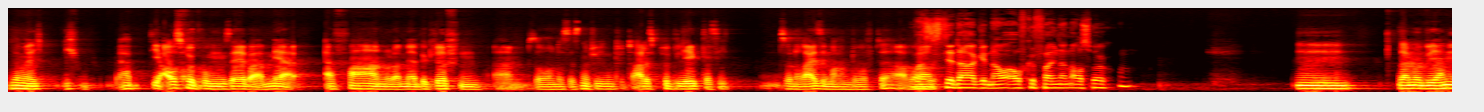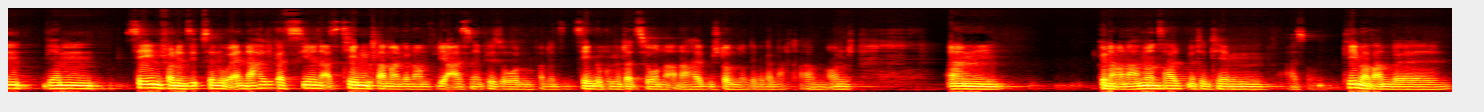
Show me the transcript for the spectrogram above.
sag mal, ich, ich habe die Auswirkungen selber mehr erfahren oder mehr begriffen. Ähm, so und das ist natürlich ein totales Privileg, dass ich so eine Reise machen durfte. Aber was ist dir da genau aufgefallen an Auswirkungen? Mh, hm, sagen wir, wir haben wir haben zehn von den 17 UN-Nachhaltigkeitszielen als Themenklammern genommen für die einzelnen Episoden von den zehn Dokumentationen einer halben Stunde, die wir gemacht haben. Und ähm, genau, da haben wir uns halt mit den Themen also Klimawandel,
